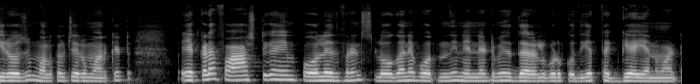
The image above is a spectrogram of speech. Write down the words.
ఈరోజు మొలకల చెరువు మార్కెట్ ఎక్కడ ఫాస్ట్గా ఏం పోలేదు ఫ్రెండ్స్. స్లోగానే పోతుంది. నిన్నటి మీద ధరలు కూడా కొద్దిగా తగ్గాయి అనమాట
